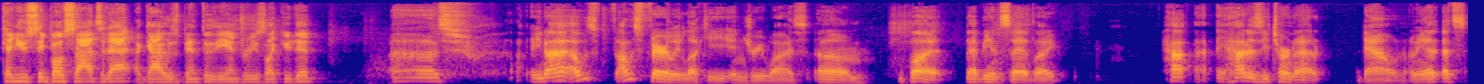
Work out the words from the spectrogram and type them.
Can you see both sides of that? A guy who's been through the injuries like you did. Uh, you know, I, I was I was fairly lucky injury wise. Um, but that being said, like, how how does he turn that down. I mean, that's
